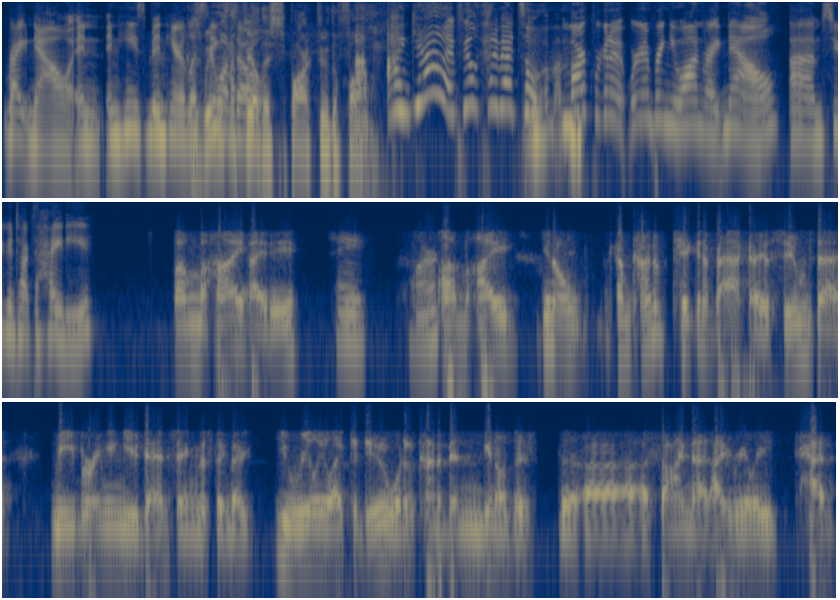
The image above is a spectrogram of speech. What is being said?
right now, and and he's been mm. here listening. we want to so- feel this spark through the phone. Uh, I yeah, I feel kind of bad. So, uh, Mark, we're gonna we're gonna bring you on right now, um, so you can talk to Heidi. Um, hi, Heidi. Hey, Mark. Um, I, you know, I'm kind of taken aback. I assumed that me bringing you dancing, this thing that you really like to do, would have kind of been, you know, this the uh, a sign that I really had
